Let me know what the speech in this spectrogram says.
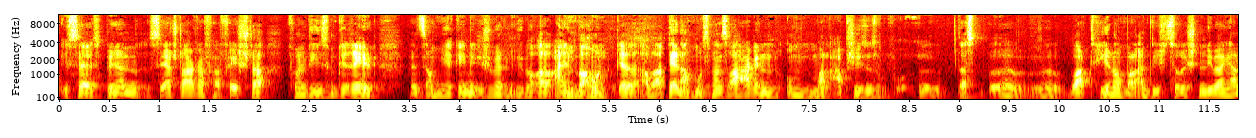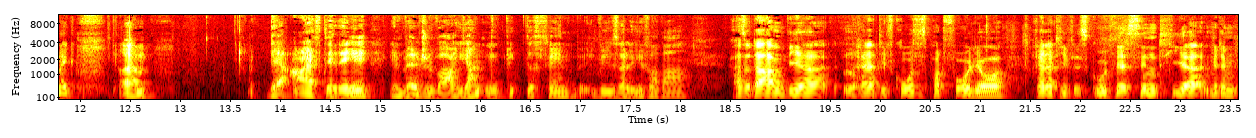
ich selbst bin ein sehr starker Verfechter von diesem Gerät. Wenn es nach mir ginge, ich würde ihn überall einbauen. Gell? Aber dennoch muss man sagen, um mal abschließend äh, das äh, Wort hier nochmal an dich zu richten, lieber Yannick, ähm, der AfDD, in welchen Varianten gibt es den? Wie ist er lieferbar? Also da haben wir ein relativ großes Portfolio. Relativ ist gut. Wir sind hier mit dem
